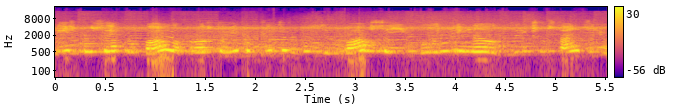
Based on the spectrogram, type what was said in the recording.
місто все пропало, просто мій комп'ютер зірвався і полетів на електричну станцію,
